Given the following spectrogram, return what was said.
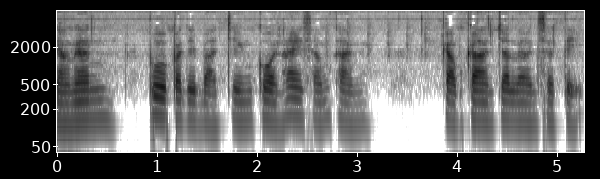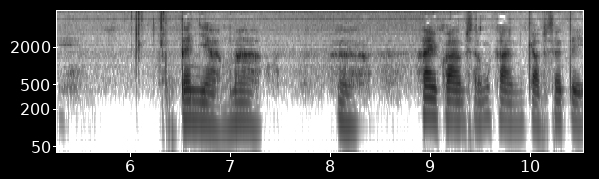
ดังนั้นผู้ปฏิบัติจึงควรให้สำคัญกับการเจริญสติเป็นอย่างมาก ให้ความสำคัญกับสติ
